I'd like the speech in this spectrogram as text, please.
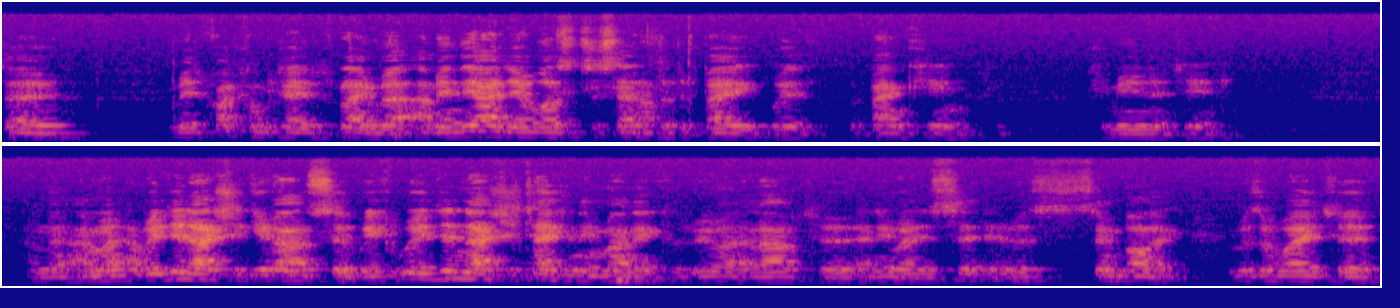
So I mean, it's quite complicated to explain, but I mean, the idea was to set up a debate with the banking community. And, and we did actually give out soup. We, we didn't actually take any money because we weren't allowed to anyway. It was symbolic. It was a way to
